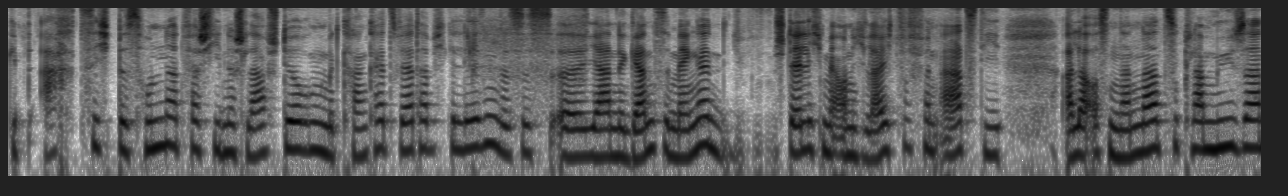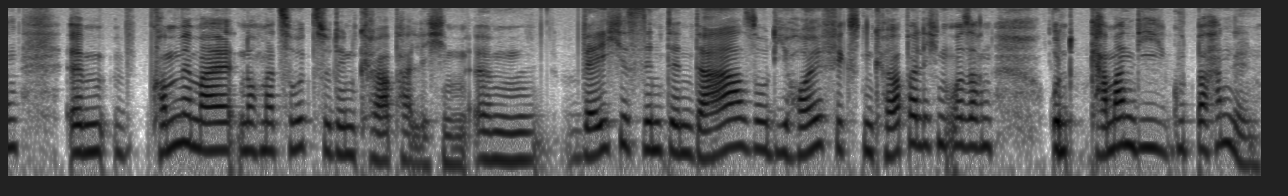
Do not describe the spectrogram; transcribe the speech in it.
Es gibt 80 bis 100 verschiedene Schlafstörungen mit Krankheitswert, habe ich gelesen. Das ist äh, ja eine ganze Menge. Stelle ich mir auch nicht leicht vor für einen Arzt, die alle auseinander zu klamüsern. Ähm, kommen wir mal nochmal zurück zu den körperlichen. Ähm, welches sind denn da so die häufigsten körperlichen Ursachen und kann man die gut behandeln?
